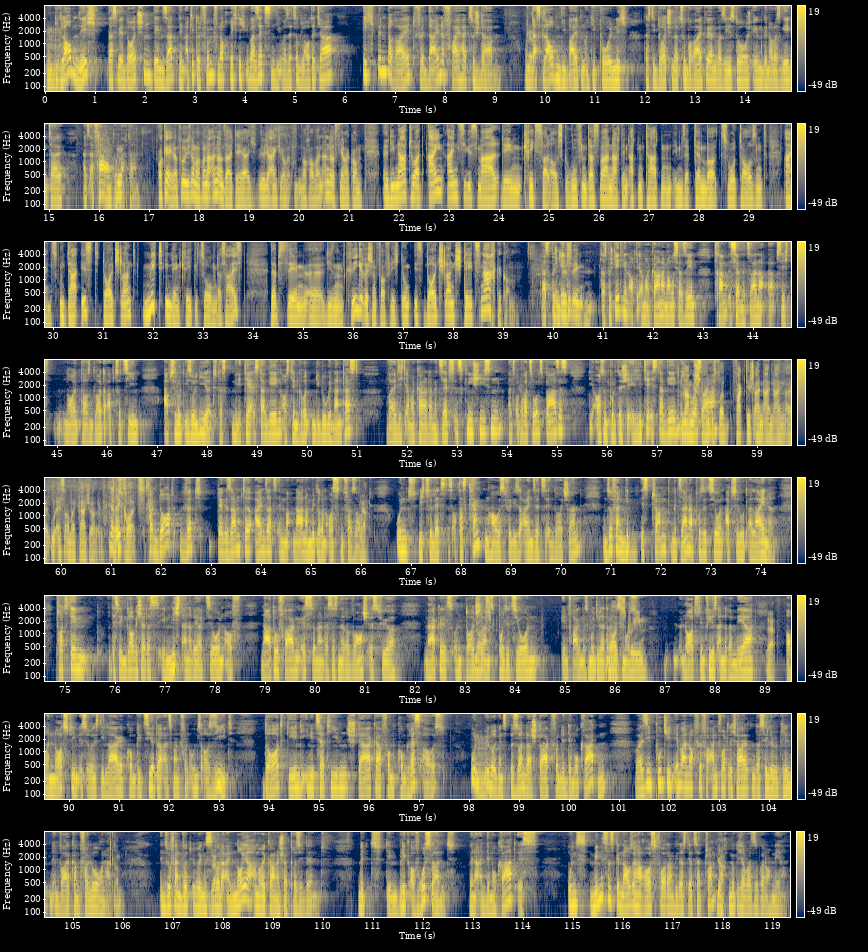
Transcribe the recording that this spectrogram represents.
Und die glauben nicht, dass wir Deutschen den, Sat den Artikel 5 noch richtig übersetzen. Die Übersetzung lautet ja, ich bin bereit, für deine Freiheit zu sterben. Und ja. das glauben die Balten und die Polen nicht, dass die Deutschen dazu bereit wären, weil sie historisch eben genau das Gegenteil als Erfahrung gemacht haben. Okay, dann versuche ich nochmal von der anderen Seite her. Ich will ja eigentlich noch auf ein anderes Thema kommen. Äh, die NATO hat ein einziges Mal den Kriegsfall ausgerufen. Das war nach den Attentaten im September 2001. Und da ist Deutschland mit in den Krieg gezogen. Das heißt, selbst dem, äh, diesen kriegerischen Verpflichtungen ist Deutschland stets nachgekommen. Das, bestätigen, das bestätigen auch die Amerikaner. Man muss ja sehen, Trump ist ja mit seiner Absicht, 9000 Leute abzuziehen, absolut isoliert. Das Militär ist dagegen, aus den Gründen, die du genannt hast, weil sich die Amerikaner damit selbst ins Knie schießen als Operationsbasis. Die außenpolitische Elite ist dagegen. Rammstein ist dort faktisch ein, ein, ein US-amerikanischer ja, Drehkreuz. Von dort wird der gesamte Einsatz im Nahen und Mittleren Osten versorgt. Ja. Und nicht zuletzt ist auch das Krankenhaus für diese Einsätze in Deutschland. Insofern gibt, ist Trump mit seiner Position absolut alleine. Trotzdem deswegen glaube ich ja, dass es eben nicht eine Reaktion auf NATO-Fragen ist, sondern dass es eine Revanche ist für Merkels und Deutschlands Nord Position in Fragen des Multilateralismus. Nord Stream. Nord Stream, vieles andere mehr. Ja. Auch in Nord Stream ist übrigens die Lage komplizierter, als man von uns aus sieht. Dort gehen die Initiativen stärker vom Kongress aus und mhm. übrigens besonders stark von den Demokraten, weil sie Putin immer noch für verantwortlich halten, dass Hillary Clinton im Wahlkampf verloren hat. Insofern wird übrigens, ja. würde ein neuer amerikanischer Präsident mit dem Blick auf Russland, wenn er ein Demokrat ist, uns mindestens genauso herausfordern, wie das derzeit Trump ja. macht, möglicherweise sogar noch mehr.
